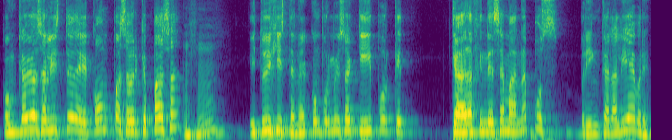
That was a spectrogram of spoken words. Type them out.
Con Claudio saliste de compas a ver qué pasa. Y tú dijiste, no hay compromiso aquí porque cada fin de semana, pues, brinca la liebre.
